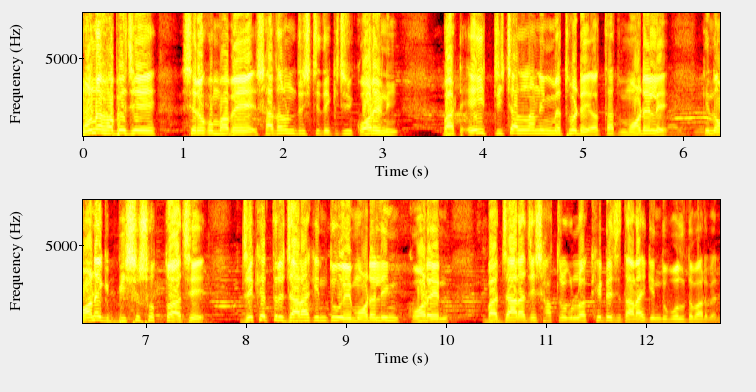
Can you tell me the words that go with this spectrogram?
মনে হবে যে সেরকমভাবে সাধারণ দৃষ্টিতে কিছুই করেনি বাট এই টিচার লার্নিং মেথডে অর্থাৎ মডেলে কিন্তু অনেক বিশেষত্ব আছে। যে ক্ষেত্রে যারা কিন্তু এই মডেলিং করেন বা যারা যে ছাত্রগুলো খেটেছে, তারাই কিন্তু বলতে পারবেন।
